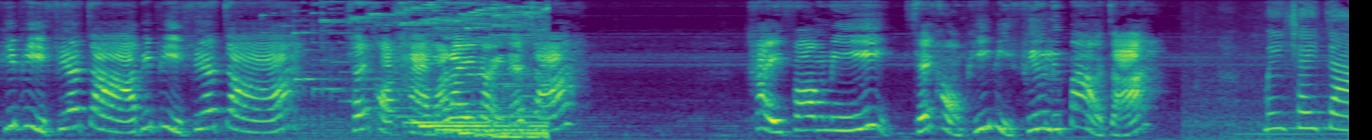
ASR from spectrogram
พี่ผีเสื้อจ๋า พี่ผีเสื้อจ๋า ฉันขอถามอะไรหน่อยนะจ๊ะ ไข่ฟองนี้ใช่ของพี่ผีเสื้อหรือเปล่าจ๊ะ ไม่ใช่จ้ะ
